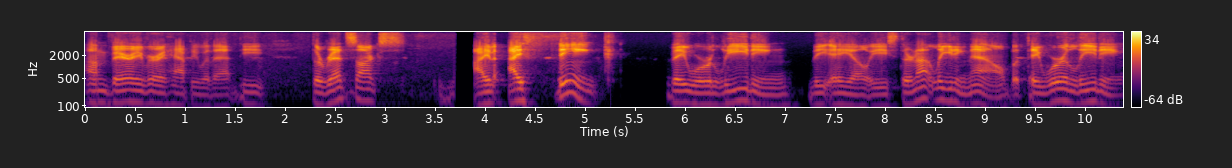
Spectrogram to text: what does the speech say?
I'm very, very happy with that. The the Red Sox, I I think they were leading the AL East. They're not leading now, but they were leading.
